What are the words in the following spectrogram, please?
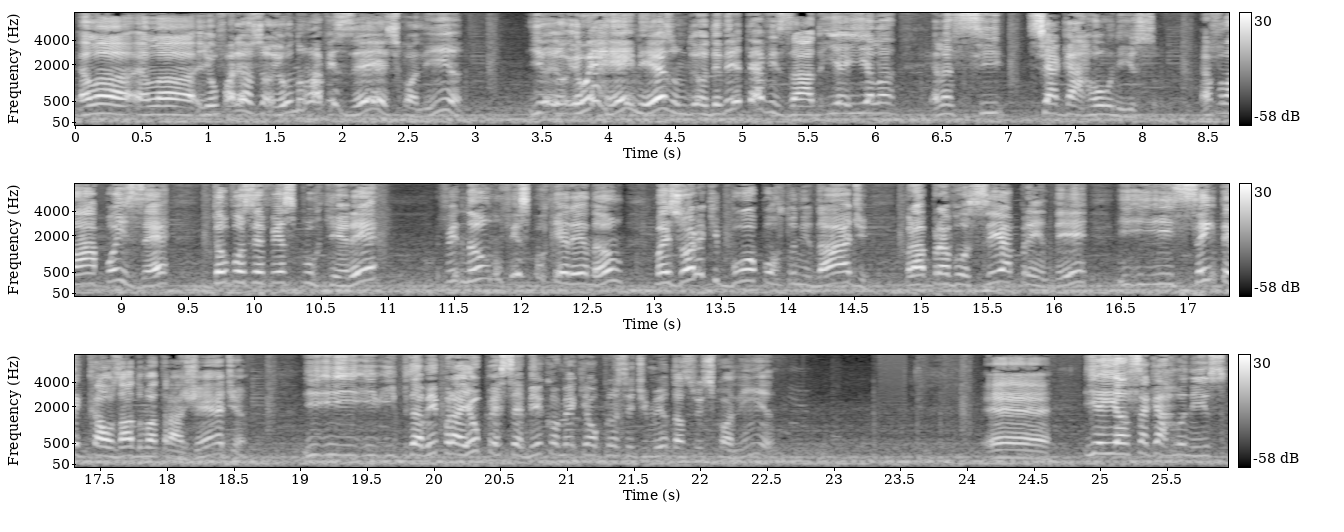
ela, ela, eu falei assim, eu não avisei a escolinha e eu, eu, errei mesmo, eu deveria ter avisado. E aí ela, ela se, se agarrou nisso. Ela falou: Ah, pois é, então você fez por querer? Eu falei: Não, não fiz por querer, não. Mas olha que boa oportunidade para você aprender e, e, sem ter causado uma tragédia. E, e, e também para eu perceber como é que é o procedimento da sua escolinha. É, e aí ela se agarrou nisso.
